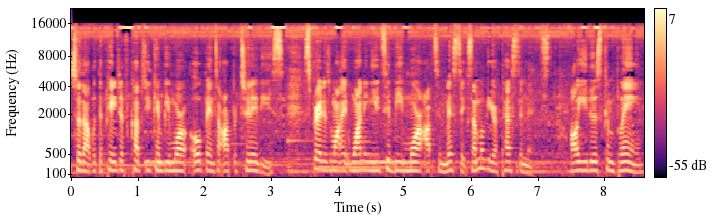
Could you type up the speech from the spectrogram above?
So that with the page of cups, you can be more open to opportunities. Spirit is want wanting you to be more optimistic. Some of you are pessimists. All you do is complain.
